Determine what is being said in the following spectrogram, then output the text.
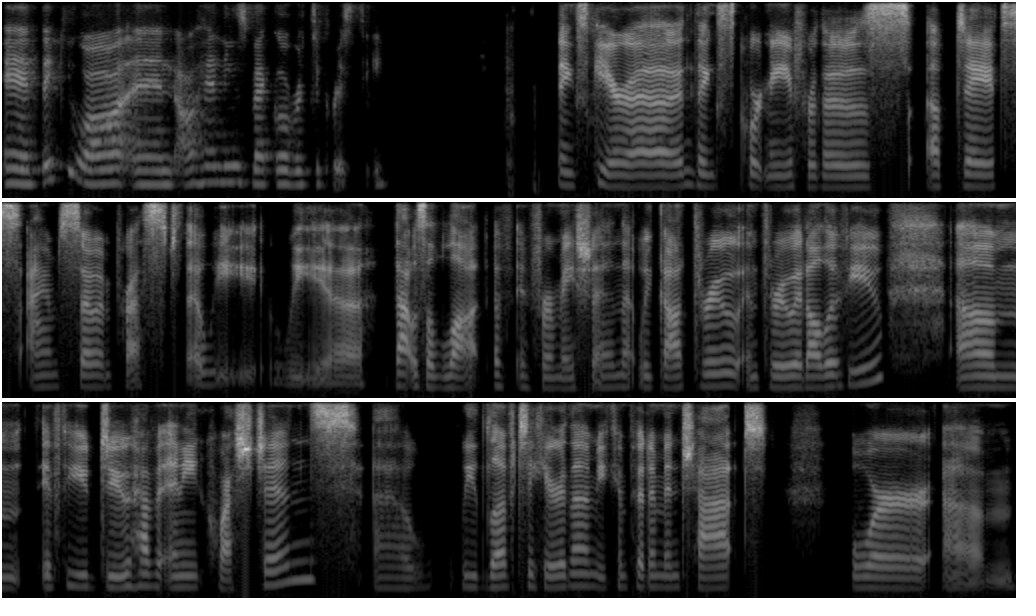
And thank you all, and I'll hand things back over to Kristi. Thanks, Kira, and thanks, Courtney, for those updates. I am so impressed that we we uh, that was a lot of information that we got through and through it, all of you. Um, if you do have any questions, uh, we'd love to hear them. You can put them in chat, or um,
